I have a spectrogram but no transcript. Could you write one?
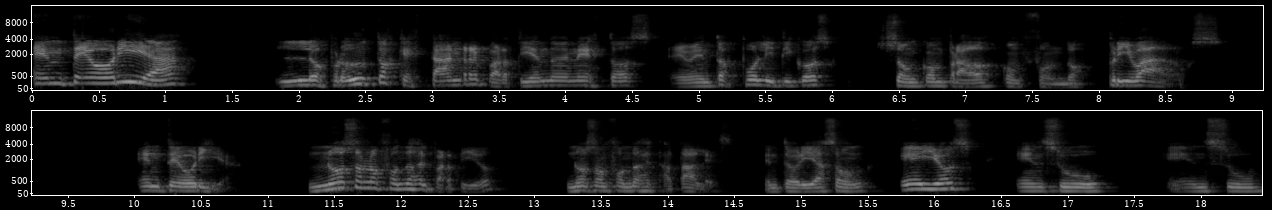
En teoría, los productos que están repartiendo en estos eventos políticos son comprados con fondos privados. En teoría. No son los fondos del partido, no son fondos estatales. En teoría son ellos en su en su,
